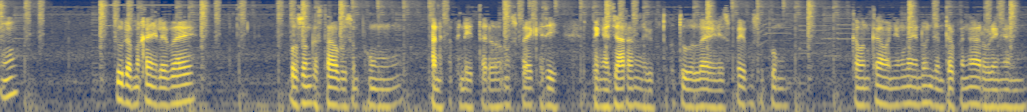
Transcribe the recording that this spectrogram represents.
Hmm? sudah makanya lebay bosong kasih tahu bosong pun pendeta-pendeta dong supaya kasih pengajaran lebih betul-betul lah supaya pun kawan-kawan yang lain dong jangan terpengaruh dengan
